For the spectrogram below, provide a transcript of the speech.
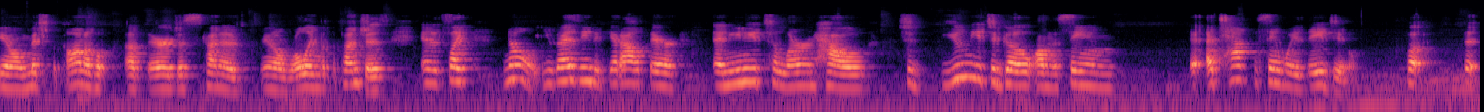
You know, Mitch McConnell up there just kind of, you know, rolling with the punches. And it's like, no, you guys need to get out there and you need to learn how to, you need to go on the same, attack the same way they do. But the,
